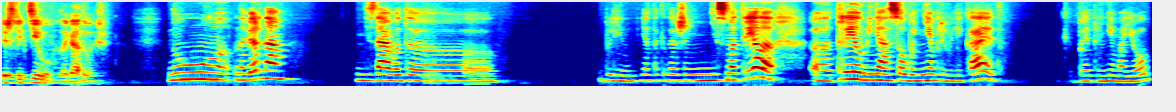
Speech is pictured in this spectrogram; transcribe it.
перспективу загадываешь. Ну, наверное, не знаю, вот э, блин, я так даже не смотрела. Э, трейл меня особо не привлекает, как бы это не мое.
